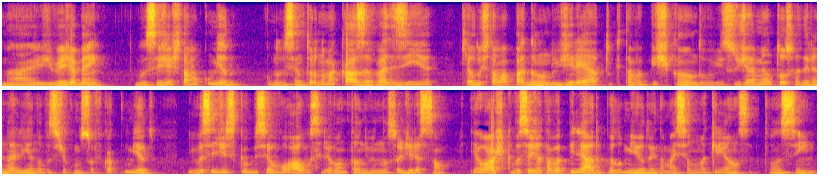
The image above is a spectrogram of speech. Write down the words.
Mas veja bem, você já estava com medo. Quando você entrou numa casa vazia, que a luz estava apagando direto, que estava piscando, isso já aumentou sua adrenalina, você já começou a ficar com medo. E você disse que observou algo se levantando e vindo na sua direção. Eu acho que você já estava pilhado pelo medo, ainda mais sendo uma criança. Então, assim,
